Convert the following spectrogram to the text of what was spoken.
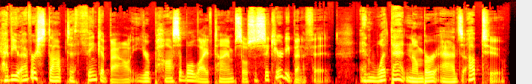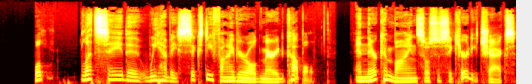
Have you ever stopped to think about your possible lifetime Social Security benefit and what that number adds up to? Well, let's say that we have a 65 year old married couple and their combined Social Security checks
